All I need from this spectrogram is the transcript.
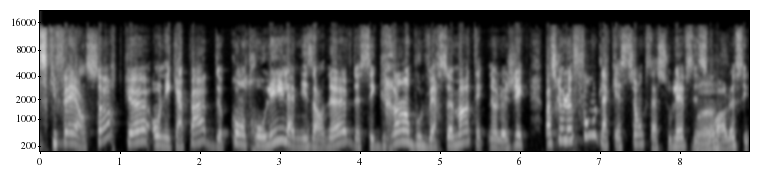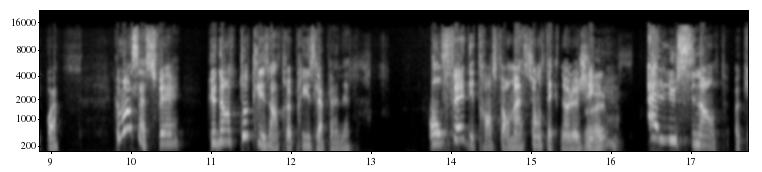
ce qui fait en sorte qu'on est capable de contrôler la mise en œuvre de ces grands bouleversements technologiques. Parce que le fond de la question que ça soulève, ces histoires-là, c'est quoi? Comment ça se fait que dans toutes les entreprises de la planète, on fait des transformations technologiques hallucinantes, OK?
